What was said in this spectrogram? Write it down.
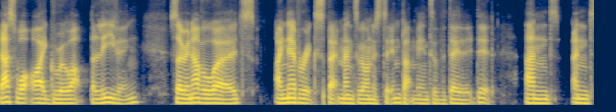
that's what I grew up believing. So, in other words, I never expect mental illness to impact me until the day that it did. And, and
